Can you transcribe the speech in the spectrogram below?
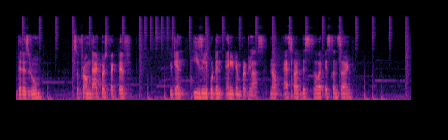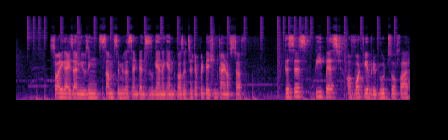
there is room. So from that perspective you can easily put in any tempered glass. Now as far as this cover is concerned sorry guys i'm using some similar sentences again and again because it's a repetition kind of stuff this is the best of what we have reviewed so far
